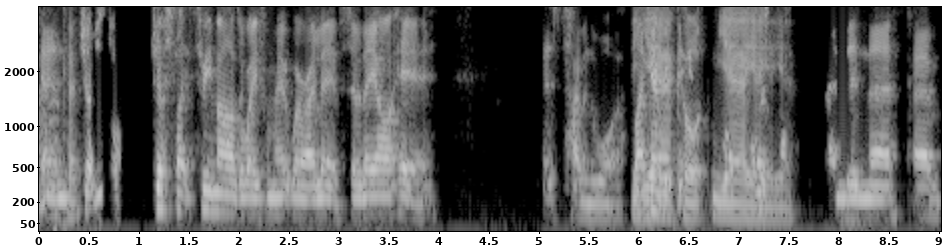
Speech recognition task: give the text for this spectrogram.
and oh, okay. just off, just like three miles away from here, where I live. So they are here. It's time in the water. Like yeah, cool. yeah, yeah, yeah, yeah. And in there, um,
